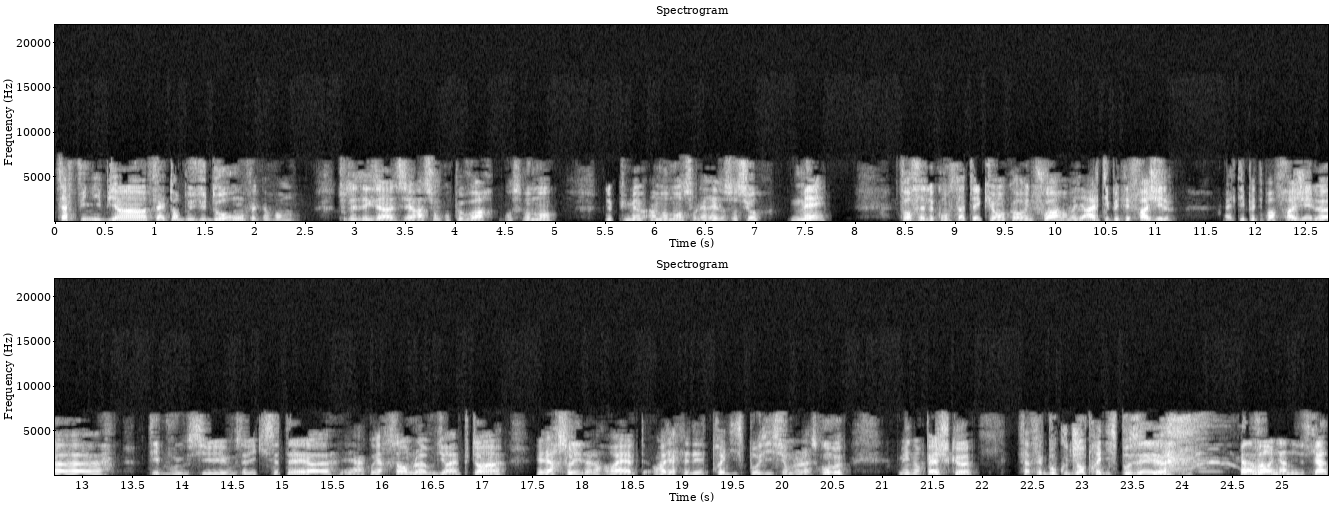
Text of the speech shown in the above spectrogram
ça finit bien, faites en plus du dos rond, faites enfin, toutes les exagérations qu'on peut voir en ce moment depuis même un moment sur les réseaux sociaux. Mais force est de constater qu'encore une fois, on va dire ah le type était fragile. Ah, le type était pas fragile. Euh, type, vous, si vous saviez qui c'était euh, et à quoi il ressemble, vous direz putain, il a l'air solide. Alors ouais, on va dire qu'il a des prédispositions, voilà, ce qu'on veut. Mais il n'empêche que ça fait beaucoup de gens prédisposés euh, à avoir une hernie discale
